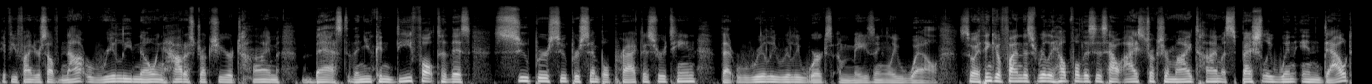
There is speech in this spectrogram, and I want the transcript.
if you find yourself not really knowing how to structure your time best, then you can default to this super, super simple practice routine that really, really works amazingly well. So I think you'll find this really helpful. This is how I structure my time, especially especially when in doubt.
